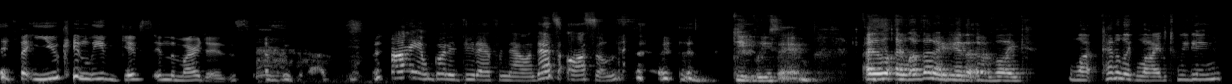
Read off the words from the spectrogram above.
It's that you can leave gifts in the margins I am going to do that from now on. That's awesome. Deeply same. I, I love that idea that- of like li- kind of like live tweeting.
